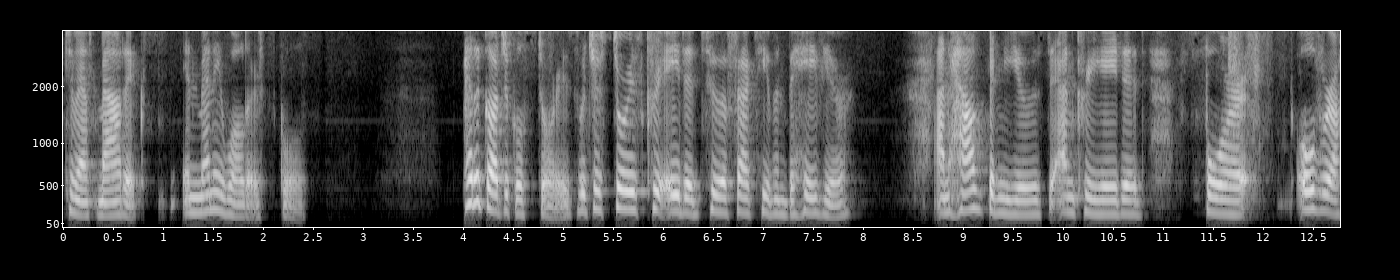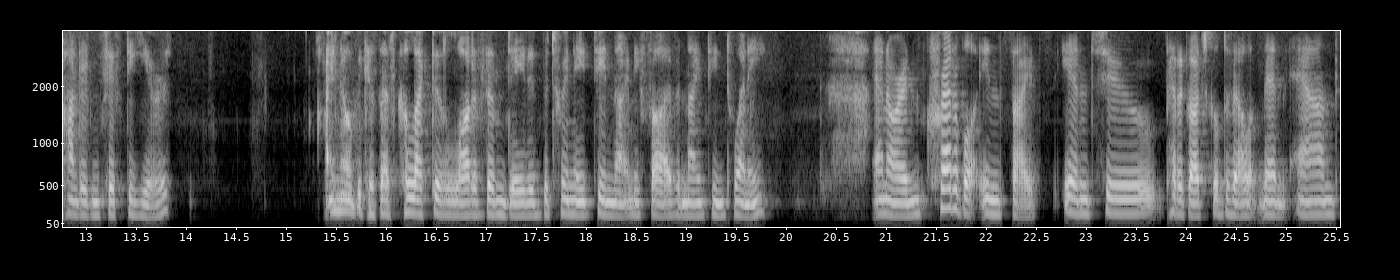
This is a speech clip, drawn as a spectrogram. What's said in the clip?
to mathematics in many Waldorf schools. Pedagogical stories, which are stories created to affect human behavior and have been used and created for over 150 years. I know because I've collected a lot of them dated between 1895 and 1920 and our incredible insights into pedagogical development and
